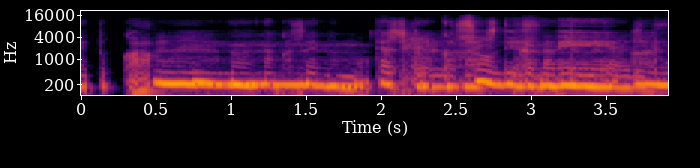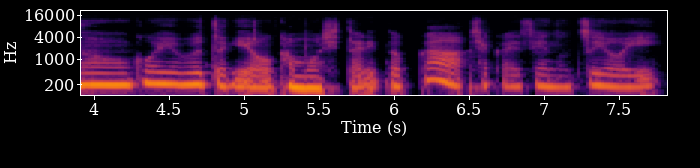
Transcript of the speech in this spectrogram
えとか、うん。うんなんかそういうのも確かに。お伺いそうです。伺ってみたいね。で。すあの、こういう物議を醸したりとか、社会性の強い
